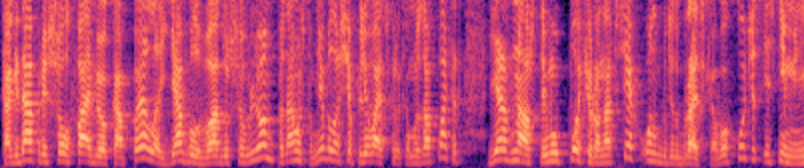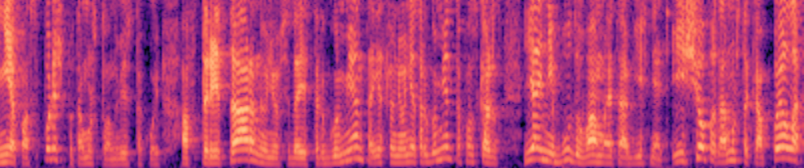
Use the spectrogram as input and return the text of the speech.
Когда пришел Фабио Капелло, я был воодушевлен, потому что мне было вообще плевать, сколько ему заплатят. Я знал, что ему похеру на всех, он будет брать кого хочет, и с ним не поспоришь, потому что он весь такой авторитарный, у него всегда есть аргумент, а если у него нет аргументов, он скажет, я не буду вам это объяснять. И еще потому, что Капелло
